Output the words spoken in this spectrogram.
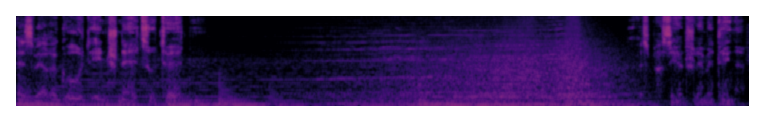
Es wäre gut, ihn schnell zu töten. Es passieren schlimme Dinge.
